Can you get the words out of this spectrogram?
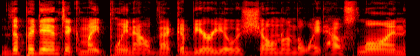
The pedantic might point out that Cabiria was shown on the White House lawn,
